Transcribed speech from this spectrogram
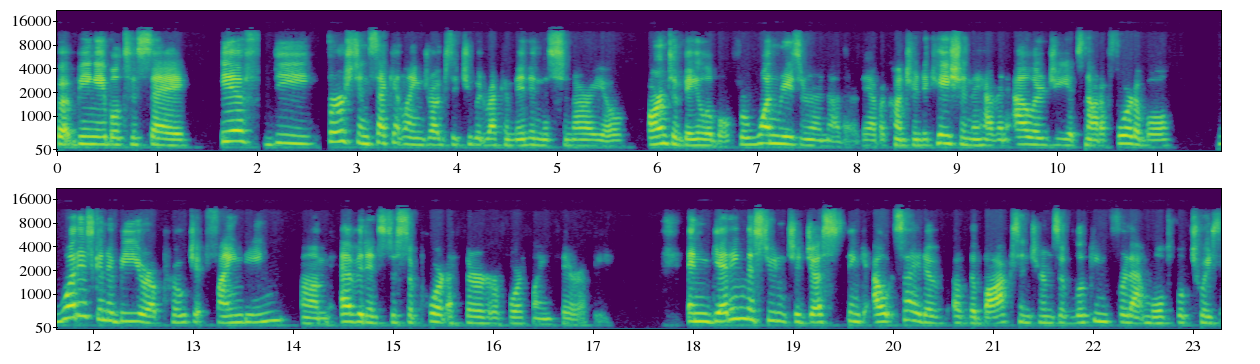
But being able to say, if the first and second line drugs that you would recommend in this scenario aren't available for one reason or another, they have a contraindication, they have an allergy, it's not affordable. What is going to be your approach at finding um, evidence to support a third or fourth line therapy? And getting the student to just think outside of, of the box in terms of looking for that multiple choice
